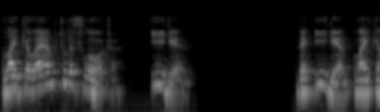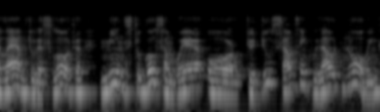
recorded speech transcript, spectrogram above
Like a lamb to the slaughter. Idiom. The idiom like a lamb to the slaughter means to go somewhere or to do something without knowing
